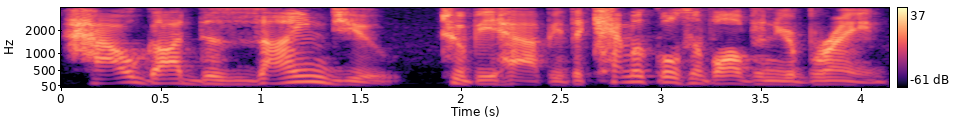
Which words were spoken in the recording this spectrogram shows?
how God designed you to be happy, the chemicals involved in your brain,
